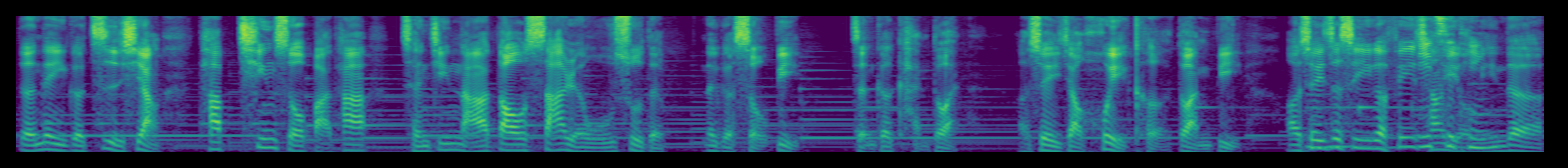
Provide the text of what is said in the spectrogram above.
的那个志向，他亲手把他曾经拿刀杀人无数的那个手臂整个砍断啊，所以叫慧可断臂。啊，所以这是一个非常有名的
